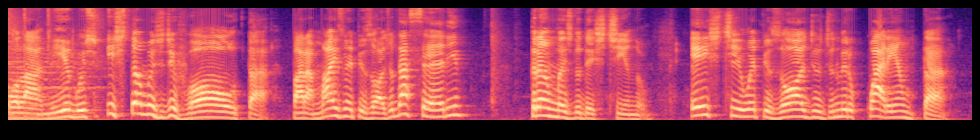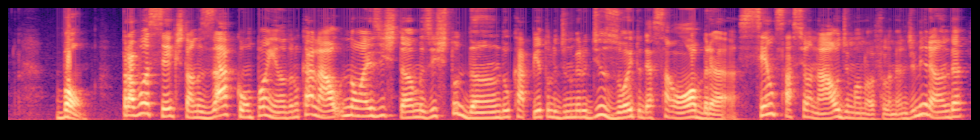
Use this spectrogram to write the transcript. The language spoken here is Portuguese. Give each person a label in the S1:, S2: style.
S1: Olá, amigos! Estamos de volta para mais um episódio da série Tramas do Destino. Este é o episódio de número 40. Bom, para você que está nos acompanhando no canal, nós estamos estudando o capítulo de número 18 dessa obra sensacional de Manuel Filomeno de Miranda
